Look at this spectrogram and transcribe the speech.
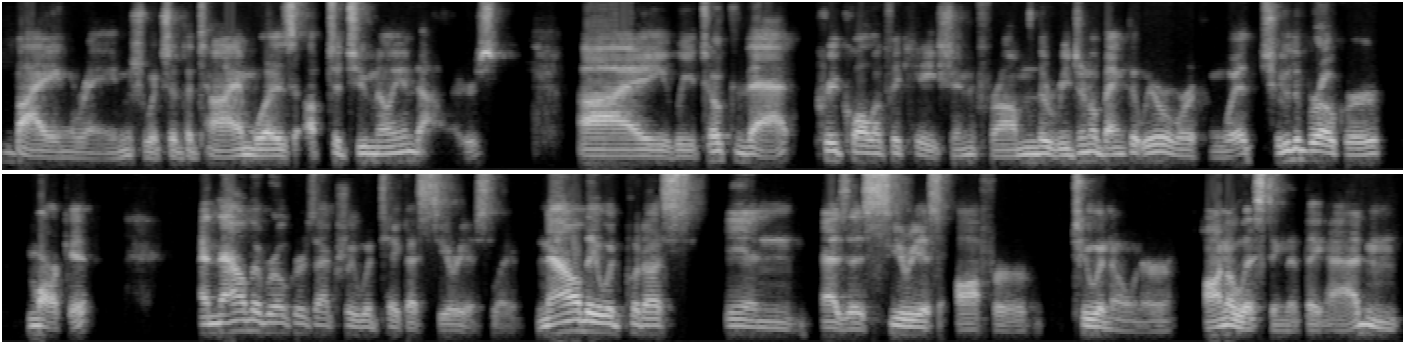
buying range which at the time was up to $2 million i we took that pre-qualification from the regional bank that we were working with to the broker market. And now the brokers actually would take us seriously. Now they would put us in as a serious offer to an owner on a listing that they had. And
